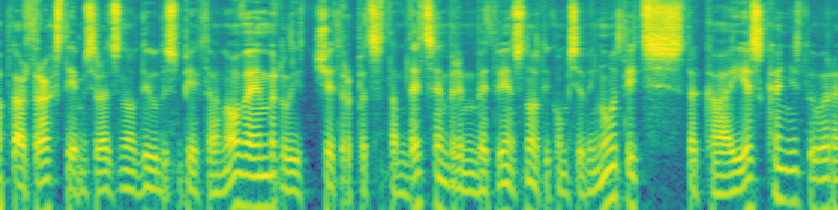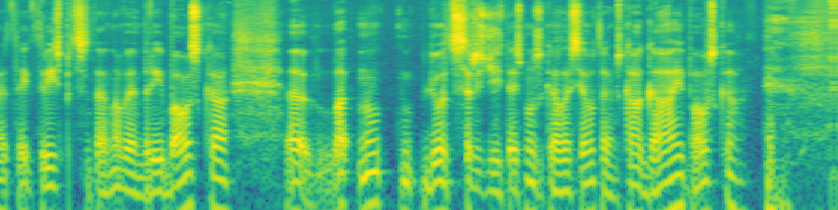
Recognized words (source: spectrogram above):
apkārt rakstiem, es redzu, no 25. novembra līdz 14. decembrim, bet viens notikums jau ir noticis. Tā kā ieskaņas, to varētu teikt, 13. novembrī Bauskā. Uh, nu, ļoti sarežģītais muzikālais jautājums, kā gāja Bauskā?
